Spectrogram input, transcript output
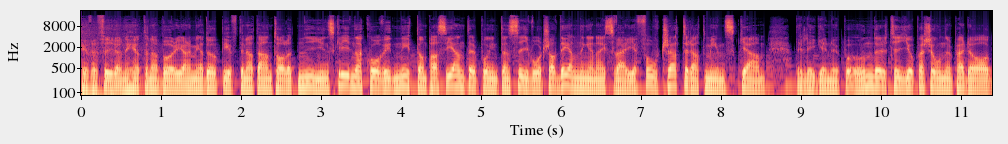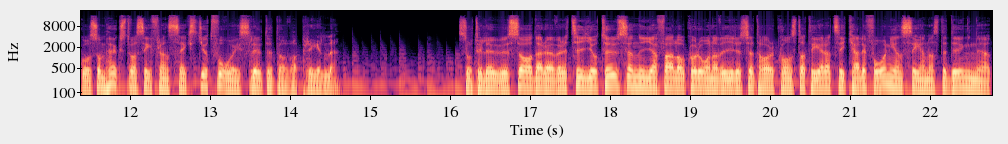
TV4-nyheterna börjar med uppgiften att antalet nyinskrivna covid-19 patienter på intensivvårdsavdelningarna i Sverige fortsätter att minska. Det ligger nu på under 10 personer per dag och som högst var siffran 62 i slutet av april. Så till USA där över 10 000 nya fall av coronaviruset har konstaterats i Kalifornien senaste dygnet.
